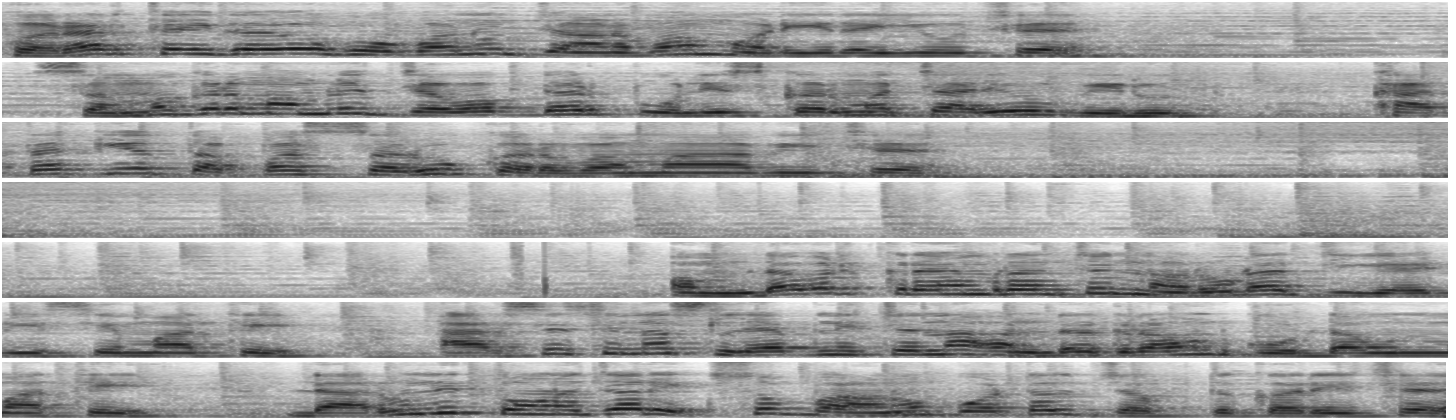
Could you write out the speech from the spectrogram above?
ફરાર થઈ ગયો હોવાનું જાણવા મળી રહ્યું છે. સમગ્ર મામલે જવાબદાર પોલીસ કર્મચારીઓ વિરુદ્ધ ખાતાકીય તપાસ શરૂ કરવામાં આવી છે. અમદાવાદ ક્રાઇમ બ્રાન્ચે નરોડા જીઆઈડીસીમાંથી આરસીસીના સ્લેબ નીચેના અંડરગ્રાઉન્ડ ગોડાઉનમાંથી દારૂની ત્રણ હજાર એકસો બાણું બોટલ જપ્ત કરી છે.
